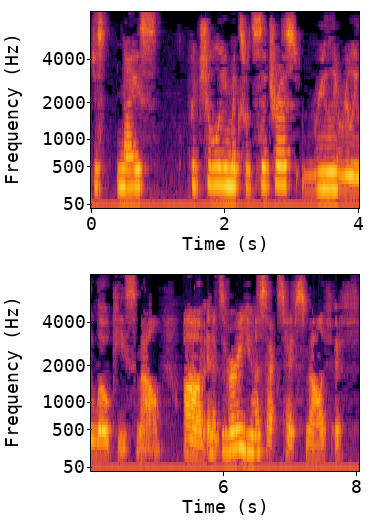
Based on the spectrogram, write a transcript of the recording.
just nice patchouli mixed with citrus. Really, really low key smell, um, and it's a very unisex type smell. If if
